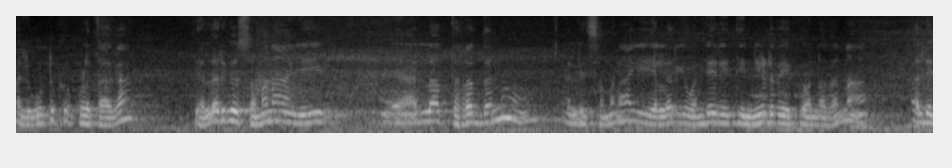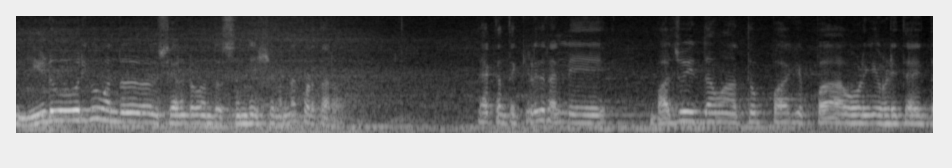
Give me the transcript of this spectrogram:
ಅಲ್ಲಿ ಊಟಕ್ಕೆ ಕುಳಿತಾಗ ಎಲ್ಲರಿಗೂ ಸಮನಾಗಿ, ಎಲ್ಲ ಥರದ್ದನ್ನು ಅಲ್ಲಿ ಸಮನಾಗಿ ಎಲ್ಲರಿಗೂ ಒಂದೇ ರೀತಿ ನೀಡಬೇಕು ಅನ್ನೋದನ್ನು ಅಲ್ಲಿ ನೀಡುವವರಿಗೂ ಒಂದು ಶರಣರು ಒಂದು ಸಂದೇಶವನ್ನು ಕೊಡ್ತಾರೆ. ಯಾಕಂತ ಕೇಳಿದರೆ ಅಲ್ಲಿ ಬಾಜು ಇದ್ದವ ತುಪ್ಪ ಗಿಪ್ಪ ಹೋಳಿಗೆ ಹೊಡಿತಾ ಇದ್ದ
